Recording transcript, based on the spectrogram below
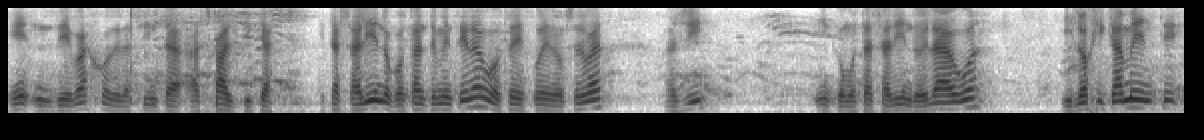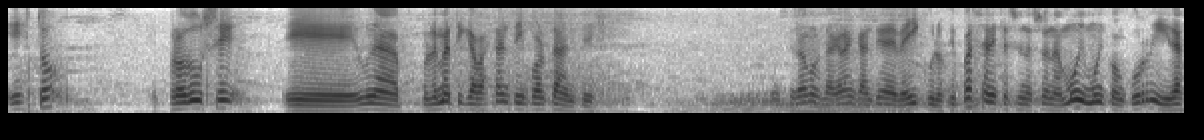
¿eh? debajo de la cinta asfáltica está saliendo constantemente el agua, ustedes pueden observar allí y cómo está saliendo el agua y lógicamente esto produce eh, una problemática bastante importante. Observamos la gran cantidad de vehículos que pasan, esta es una zona muy muy concurrida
